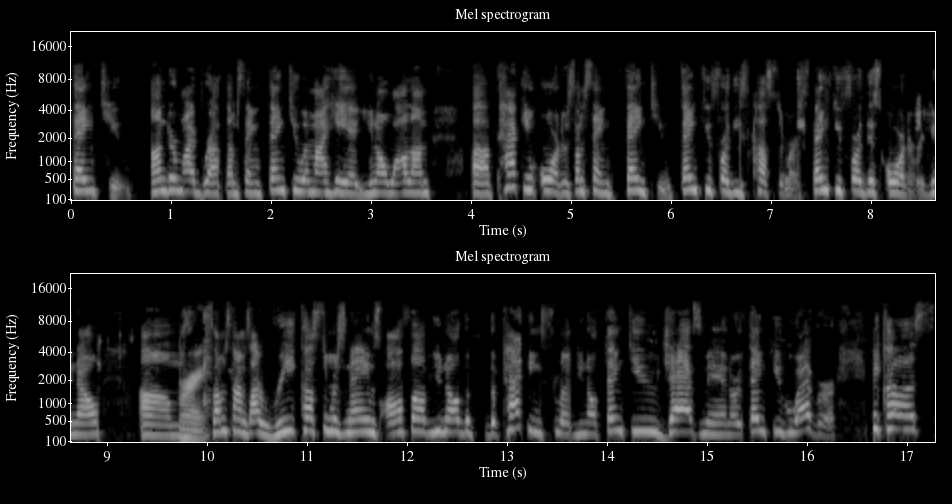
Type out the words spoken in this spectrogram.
thank you under my breath. I'm saying thank you in my head. You know, while I'm uh, packing orders, I'm saying thank you, thank you for these customers, thank you for this order. You know, um, Right. sometimes I read customers' names off of you know the the packing slip. You know, thank you Jasmine or thank you whoever, because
